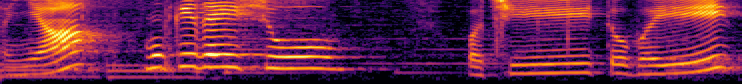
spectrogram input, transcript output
અહીંયા મૂકી દઈશું. પછી તો ભાઈ,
